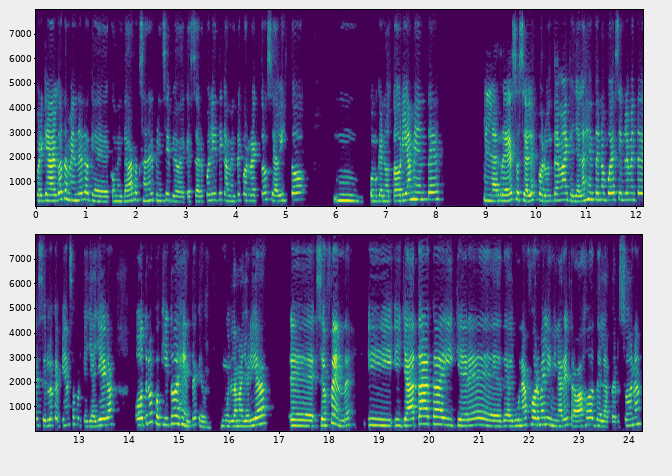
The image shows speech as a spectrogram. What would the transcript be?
Porque algo también de lo que comentaba Roxana al principio, de que ser políticamente correcto se ha visto mmm, como que notoriamente en las redes sociales por un tema de que ya la gente no puede simplemente decir lo que piensa porque ya llega otro poquito de gente, que la mayoría eh, se ofende y, y, ya ataca y quiere de alguna forma eliminar el trabajo de la persona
